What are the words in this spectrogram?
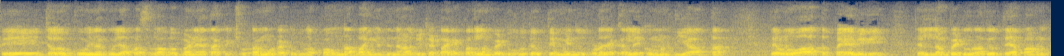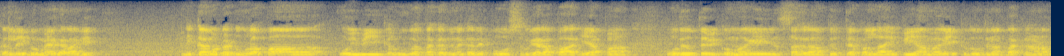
ਤੇ ਚਲੋ ਕੋਈ ਨਾ ਕੋਈ ਆਪਾਂ ਸਬੱਬ ਬਣਿਆ ਤਾਂ ਕਿ ਛੋਟਾ ਮੋਟਾ ਟੂਰ ਆਪਾਂ ਉਹਨਾਂ ਬਾਈਆਂ ਦੇ ਨਾਲ ਵੀ ਕੱਟਾਂਗੇ ਪਰ ਲੰਬੇ ਟੂਰ ਦੇ ਉੱਤੇ ਮੈਨੂੰ ਥੋੜਾ ਜਿਹਾ ਇਕੱਲੇ ਘੁੰਮਣ ਦੀ ਆਦਤ ਆ ਤੇ ਹੁਣ ਉਹ ਆਦਤ ਪੈ ਵੀ ਗਈ ਤੇ ਲੰਬੇ ਟੂਰਾਂ ਦੇ ਉੱਤੇ ਆਪਾਂ ਹੁਣ ਇਕੱਲੇ ਹੀ ਘੁੰਮਿਆ ਕਰਾਂਗੇ। ਨਿੱਕਾ ਮੋਟਾ ਟੂਰ ਆਪਾਂ ਕੋਈ ਵੀ ਕਹੂਗਾ ਤਾਂ ਕਦੇ ਨਾ ਕਦੇ ਪੋਸਟ ਵਗੈਰਾ ਪਾ ਕੇ ਆਪਾਂ ਉਹਦੇ ਉੱਤੇ ਵੀ ਘੁੰਮਾਂਗੇ ਇੰਸਟਾਗ੍ਰam ਦੇ ਉੱਤੇ ਆਪਾਂ ਲਾਈਵ ਵੀ ਆਵਾਂਗੇ ਇੱਕ ਦੋ ਦਿਨਾਂ ਤੱਕ, ਹਨਾ?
